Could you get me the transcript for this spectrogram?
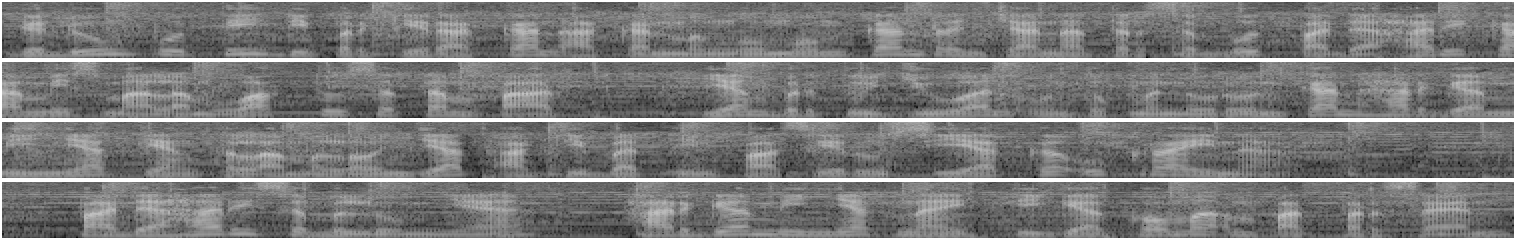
Gedung Putih diperkirakan akan mengumumkan rencana tersebut pada hari Kamis malam waktu setempat, yang bertujuan untuk menurunkan harga minyak yang telah melonjak akibat invasi Rusia ke Ukraina. Pada hari sebelumnya, harga minyak naik 3,4 persen,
